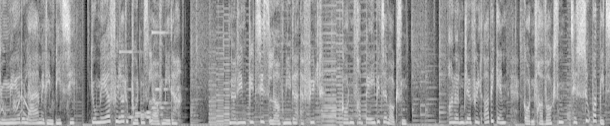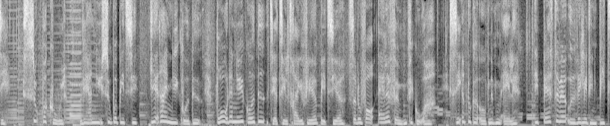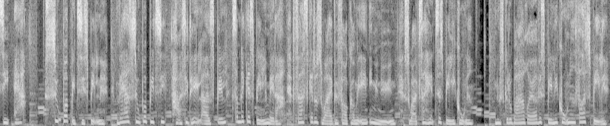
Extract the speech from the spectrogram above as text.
Jo mere du leger med din Bitsy, jo mere fylder du på dens love meter. Når din Bitsys love meter er fyldt, går den fra baby til voksen. Og når den bliver fyldt op igen, går den fra voksen til Super Bitsy. Super cool! Hver ny Super Bitsy giver dig en ny godbid. Brug den nye godbid til at tiltrække flere bitsier, så du får alle 15 figurer. Se om du kan åbne dem alle. Det bedste ved at udvikle din Bitsy er Super Bitsy-spillene. Hver Super Bitsy har sit helt eget spil, som det kan spille med dig. Først skal du swipe for at komme ind i menuen. Swipe så hen til spilikonet. Nu skal du bare røre ved spilikonet for at spille.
